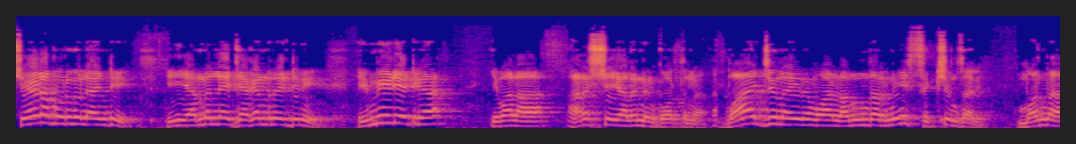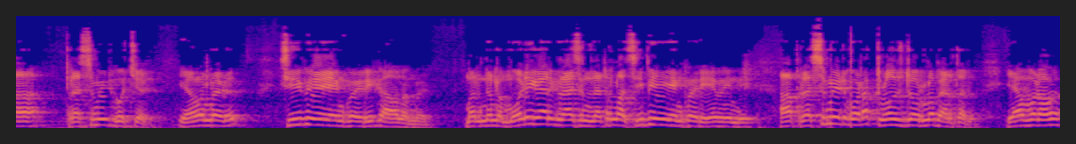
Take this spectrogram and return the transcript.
చేడ పురుగు లాంటి ఈ ఎమ్మెల్యే జగన్ రెడ్డిని ఇమ్మీడియట్గా ఇవాళ అరెస్ట్ చేయాలని నేను కోరుతున్నా. బాధ్యులైన వాళ్ళందరినీ శిక్షించాలి. మొన్న ప్రెస్ మీట్కి వచ్చాడు. ఏమన్నాడు? సిబిఐ ఎంక్వైరీ కావాలన్నాడు. మరి నిన్న మోడీ గారికి రాసిన లెటర్లో సిబిఐ ఎంక్వైరీ ఏమైంది? ఆ ప్రెస్ మీట్ కూడా క్లోజ్ డోర్లో పెడతారు. ఎవడం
